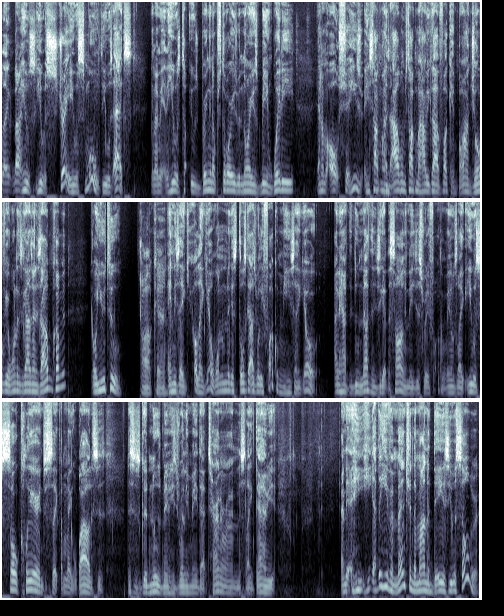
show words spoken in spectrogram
like he was he was straight, he was smooth, he was X. You know what I mean? And he was t- he was bringing up stories with Nori, he was being witty. And I'm oh shit, he's he's talking about his album, he's talking about how he got fucking Bon Jovi or one of these guys on his album coming, or you too. Oh, okay. And he's like, yo, like, yo, one of them niggas, those guys really fuck with me. He's like, yo, I didn't have to do nothing to get the song, and they just really fuck with me. It was like he was so clear and just like I'm like, wow, this is this is good news. Maybe he's really made that turnaround. And it's like, damn, you. And he, he, I think he even mentioned the amount of days he was sober.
